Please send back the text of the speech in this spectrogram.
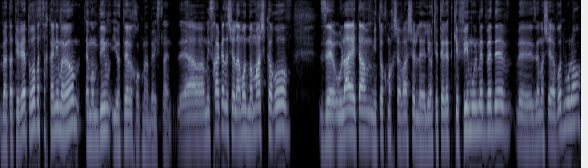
ואתה תראה את רוב השחקנים היום, הם עומדים יותר רחוק מה baseline. המשחק הזה של לעמוד ממש קרוב, זה אולי הייתה מתוך מחשבה של אה, להיות יותר התקפי מול מדוודב, וזה מה שיעבוד מולו.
